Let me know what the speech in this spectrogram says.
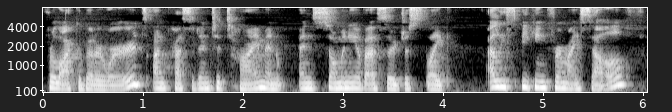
for lack of better words, unprecedented time. And, and so many of us are just like, at least speaking for myself,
